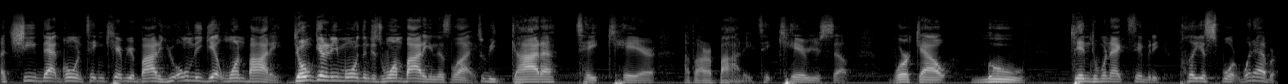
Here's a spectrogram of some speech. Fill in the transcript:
achieve that goal and taking care of your body. You only get one body. Don't get any more than just one body in this life. So we gotta take care of our body. Take care of yourself. Work out, move, get into an activity, play a sport, whatever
